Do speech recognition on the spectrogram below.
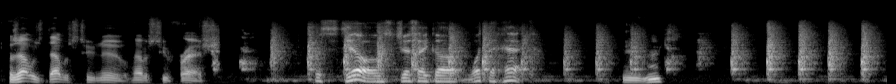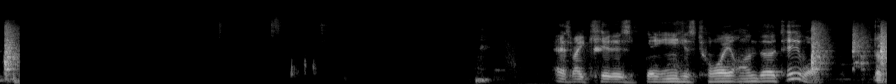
Because that was that was too new. That was too fresh. But still, it's just like, uh, what the heck? Mm-hmm. As my kid is banging his toy on the table. That's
